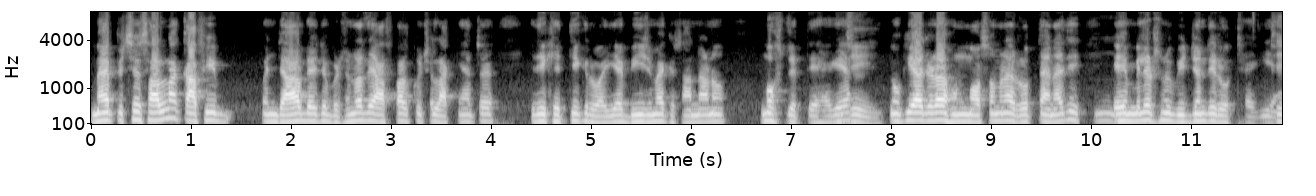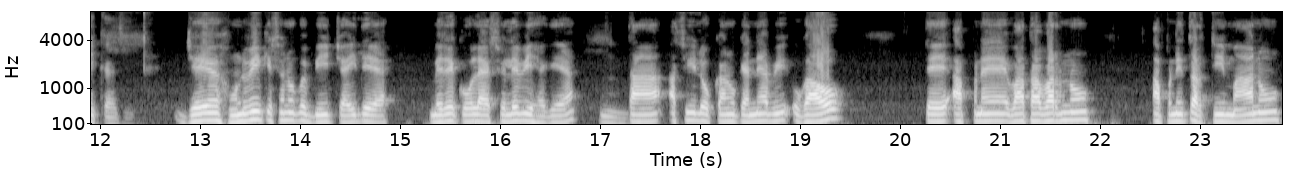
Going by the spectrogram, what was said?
ਮੈਂ ਪਿਛਲੇ ਸਾਲ ਨਾ ਕਾਫੀ ਪੰਜਾਬ ਦੇ ਵਿੱਚ ਬਠਿੰਡਾ ਦੇ ਆਸ-ਪਾਸ ਕੁਝ ਇਲਾਕਿਆਂ 'ਚ ਇਹਦੀ ਖੇਤੀ ਕਰਵਾਈ ਹੈ। ਬੀਜ ਮੈਂ ਕਿਸਾਨਾਂ ਨੂੰ ਮੁਫਤ ਦਿੱਤੇ ਹੈਗੇ ਆ। ਕਿਉਂਕਿ ਆ ਜਿਹੜਾ ਹੁਣ ਮੌਸਮ ਹੈ ਰੁੱਤ ਹੈ ਨਾ ਜੀ ਇਹ ਮਿਲਟਸ ਨੂੰ ਬੀਜਣ ਦੀ ਰੁੱਤ ਹੈਗੀ ਹੈ ਠੀਕ ਹੈ ਜੀ। ਜੇ ਹੁਣ ਵੀ ਕਿਸੇ ਨੂੰ ਕੋਈ ਬੀਜ ਚਾਹੀਦੇ ਆ ਮੇਰੇ ਕੋਲ ਇਸ ਵੇਲੇ ਵੀ ਹੈਗੇ ਆ ਤਾਂ ਅਸੀਂ ਲੋਕਾਂ ਨੂੰ ਕਹਿੰਦੇ ਆ ਵੀ ਉਗਾਓ ਤੇ ਆਪਣੇ ਵਾਤਾਵਰਨ ਨੂੰ ਆਪਣੀ ਧਰਤੀ ਮਾਂ ਨੂੰ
